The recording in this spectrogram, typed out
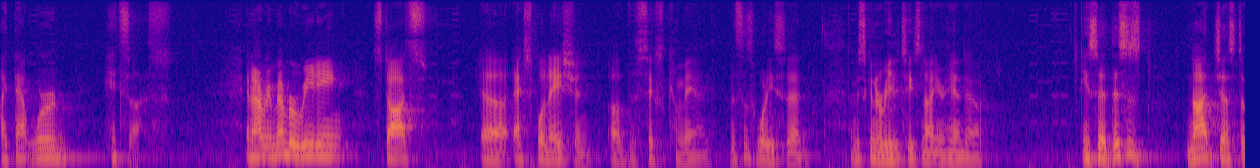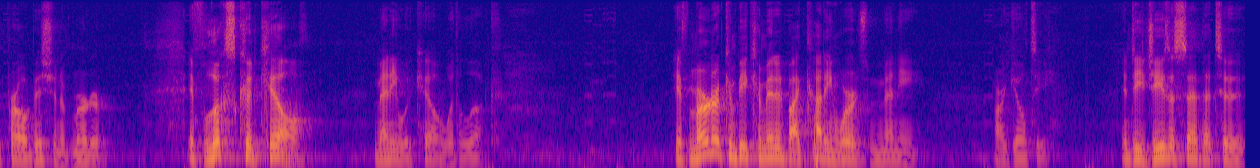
Like that word hits us. And I remember reading Stott's uh, explanation of the sixth command. This is what he said. I'm just going to read it to you, it's not your handout. He said, This is not just a prohibition of murder. If looks could kill, many would kill with a look. If murder can be committed by cutting words, many are guilty. Indeed, Jesus said that to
